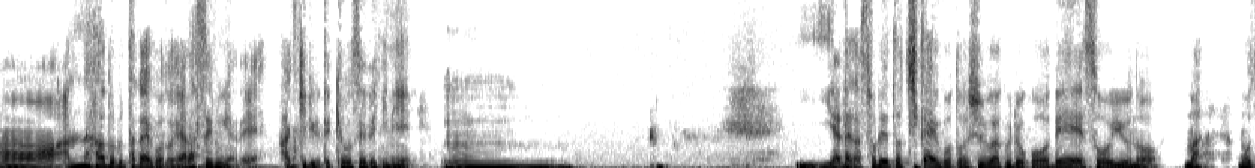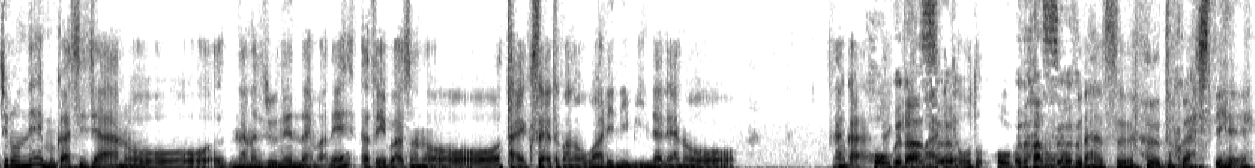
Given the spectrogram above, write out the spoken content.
あんなハードル高いことをやらせるんやで。はっきり言って強制的に。うーん。いや、だからそれと近いことを修学旅行で、そういうの、まあ、もちろんね、昔じゃあ、あの、70年代まで、例えばその、体育祭とかの終わりにみんなであの、なんか、フォークダンスフォークダンスフォークダンス とかして、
